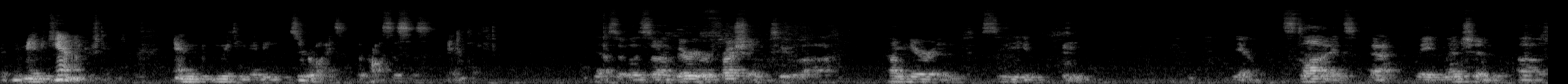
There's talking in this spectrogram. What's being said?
that we maybe can understand. And we can maybe supervise the processes in Yes, it was uh, very refreshing to uh, come here and see, you know, slides that made mention of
